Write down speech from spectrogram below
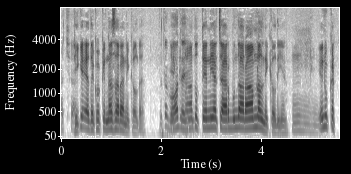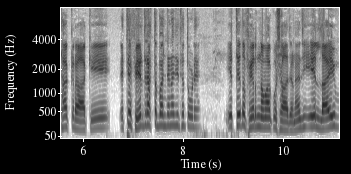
ਅੱਛਾ। ਠੀਕ ਹੈ ਇਹ ਦੇਖੋ ਕਿੰਨਾ ਸਾਰਾ ਨਿਕਲਦਾ। ਇਹ ਤਾਂ ਬਹੁਤ ਹੈ ਥਾਂ ਤੋਂ ਤਿੰਨ ਜਾਂ ਚਾਰ ਬੂੰਦਾਂ ਆਰਾਮ ਨਾਲ ਨਿਕਲਦੀਆਂ। ਹੂੰ ਹੂੰ ਇਹਨੂੰ ਇਕੱਠਾ ਕਰਾ ਕੇ ਇੱਥੇ ਫੇਰ ਦਰਖਤ ਬਣ ਜਾਣਾ ਜਿੱਥੇ ਤੋੜਿਆ। ਇੱਥੇ ਤਾਂ ਫਿਰ ਨਵਾਂ ਕੁਝ ਆ ਜਾਣਾ ਜੀ। ਇਹ ਲਾਈਵ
